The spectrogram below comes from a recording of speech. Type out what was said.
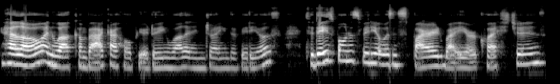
Hello and welcome back. I hope you're doing well and enjoying the videos. Today's bonus video was inspired by your questions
